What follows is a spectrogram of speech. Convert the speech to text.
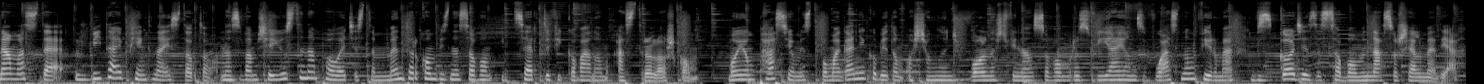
Namaste, witaj piękna istoto. Nazywam się Justyna Połeć, jestem mentorką biznesową i certyfikowaną astrolożką. Moją pasją jest pomaganie kobietom osiągnąć wolność finansową, rozwijając własną firmę w zgodzie ze sobą na social mediach.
